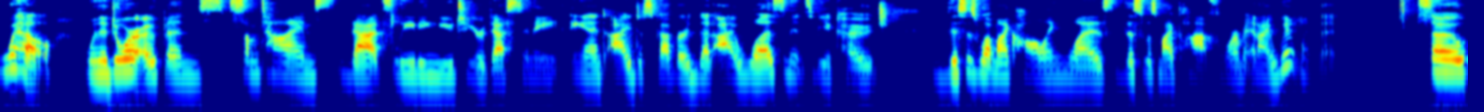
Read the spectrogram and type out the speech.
Well, when the door opens, sometimes that's leading you to your destiny. And I discovered that I was meant to be a coach. This is what my calling was, this was my platform, and I went with it. So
